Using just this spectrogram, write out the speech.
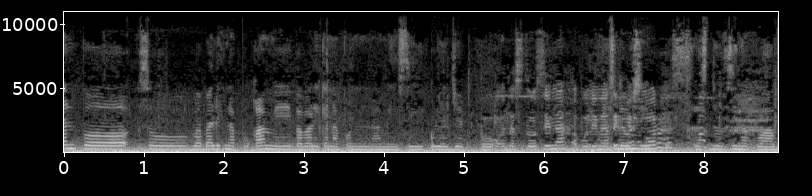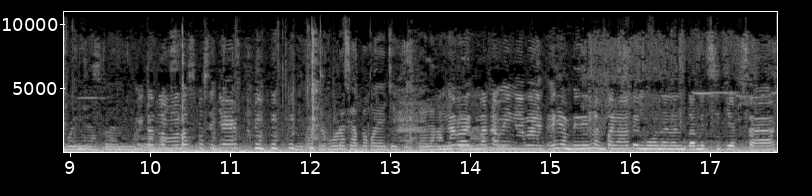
Ayan po. So, babalik na po kami. Babalikan na po namin si Kuya Jeff po. Oo, alas 12 na. Habulin Alas natin 12. yung oras. Alas 12 na po. Habulin na lang po namin yung May tatlong oras. pa si Jeff. May tatlong oras ka po Kuya Jeff. Kailangan natin Ngarag na kami, ngarag. Ayan, binilhan pa natin muna ng damit si Jeff sa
